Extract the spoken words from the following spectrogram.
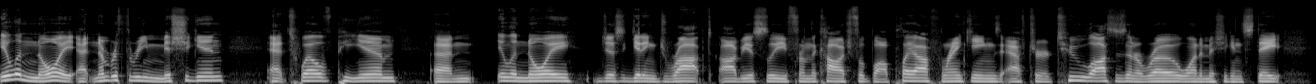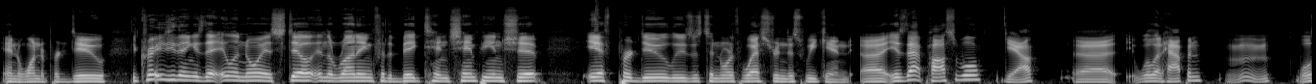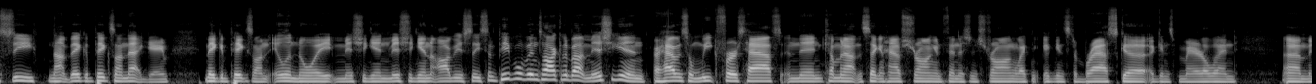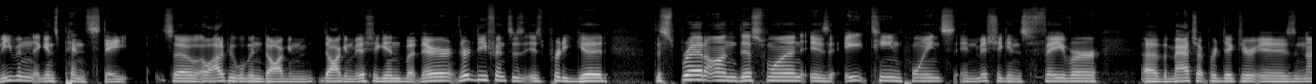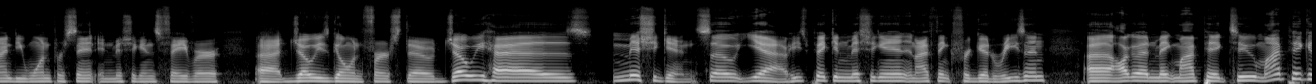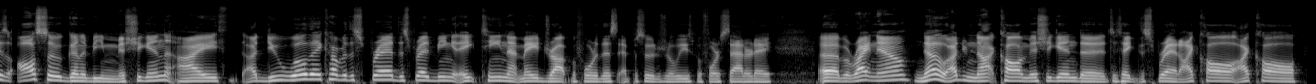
Illinois at number three, Michigan at 12 p.m. Um, Illinois just getting dropped, obviously, from the college football playoff rankings after two losses in a row one to Michigan State and one to Purdue. The crazy thing is that Illinois is still in the running for the Big Ten championship if Purdue loses to Northwestern this weekend. Uh, is that possible? Yeah. Uh, will it happen? Mm, we'll see. Not making picks on that game. Making picks on Illinois, Michigan. Michigan, obviously. Some people have been talking about Michigan are having some weak first halves and then coming out in the second half strong and finishing strong, like against Nebraska, against Maryland. um, and even against Penn State. So a lot of people have been dogging dogging Michigan, but their their defense is, is pretty good. The spread on this one is 18 points in Michigan's favor. Uh, the matchup predictor is 91% in Michigan's favor. Uh, Joey's going first, though. Joey has Michigan. So, yeah, he's picking Michigan, and I think for good reason. Uh, I'll go ahead and make my pick too. My pick is also going to be Michigan. I I do. Will they cover the spread? The spread being at 18, that may drop before this episode is released before Saturday. Uh, but right now, no, I do not call Michigan to, to take the spread. I call I call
